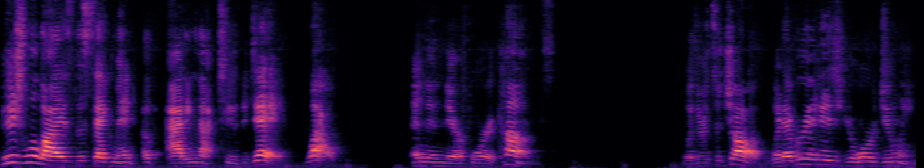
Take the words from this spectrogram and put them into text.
Visualize the segment of adding that to the day. Wow. And then therefore it comes whether it's a job, whatever it is you're doing.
